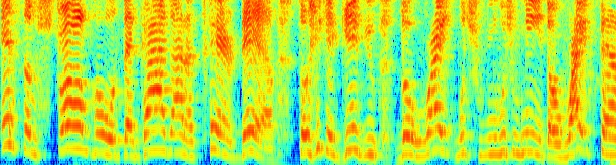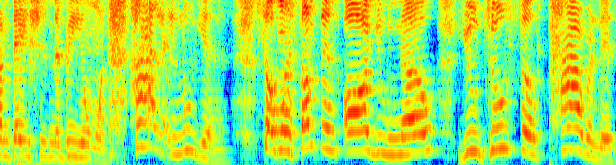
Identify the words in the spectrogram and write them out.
It's some strongholds that God gotta tear down so he can give you the right which you, which you need, the right foundation to be on. Hallelujah. So when something's all you know, you do feel powerless,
